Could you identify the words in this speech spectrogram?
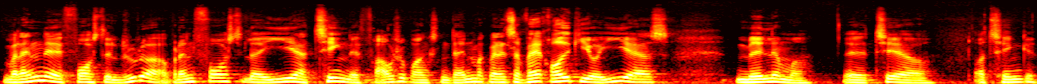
Hvordan øh, forestiller du dig, og hvordan forestiller I jer tingene fra autobranchen Danmark? Altså, hvad rådgiver I jeres medlemmer øh, til at, at tænke?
